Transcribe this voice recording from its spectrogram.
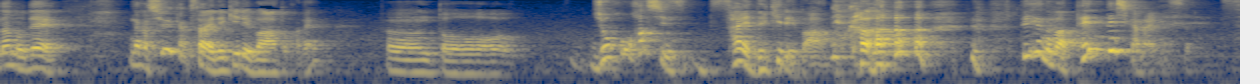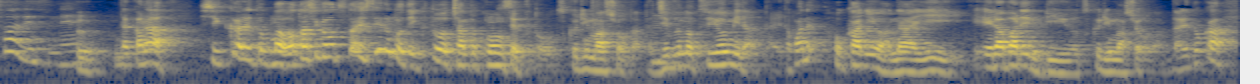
なのでなんか集客さえできればとかね。うーんと情報発信さえできればとかっていうのは点でしかないんですよ。そうですね、うん、だからしっかりと、まあ、私がお伝えしているのでいくとちゃんとコンセプトを作りましょうだったり自分の強みだったりとかね他にはない選ばれる理由を作りましょうだったりとか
